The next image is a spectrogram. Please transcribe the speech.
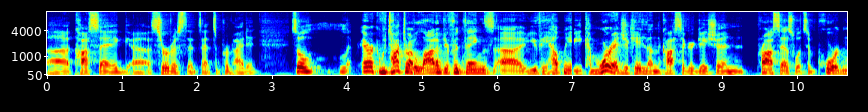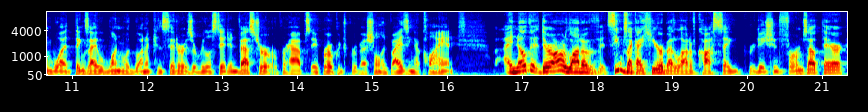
uh, cost seg uh, service that that's provided. So, Erik, we talked about a lot of different things. Uh, you've helped me become more educated on the cost segregation process, what's important, what things I one would want to consider as a real estate investor or perhaps a brokerage professional advising a client. I know that there are a lot of. It seems like I hear about a lot of cost segregation firms out there.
